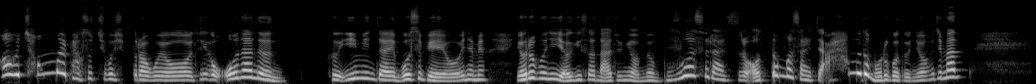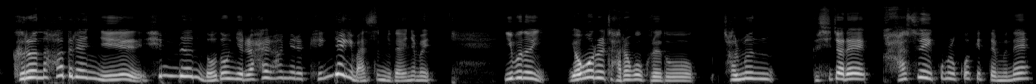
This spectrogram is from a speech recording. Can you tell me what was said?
아우 정말 박수 치고 싶더라고요. 제가 원하는 그 이민자의 모습이에요. 왜냐하면 여러분이 여기서 나중에 오면 무엇을 할지 어떤 것을 할지 아무도 모르거든요. 하지만 그런 허드렛 일, 힘든 노동 일을 할 확률이 굉장히 많습니다. 왜냐면 이분은 영어를 잘하고 그래도 젊은 그 시절에 가수의 꿈을 꿨기 때문에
